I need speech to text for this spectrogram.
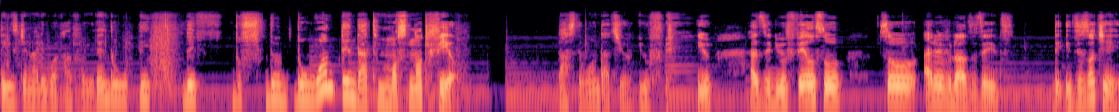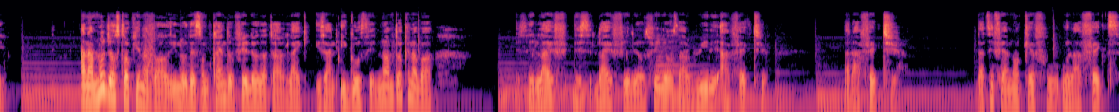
Things generally work out for you. Then the the the the, the, the one thing that must not fail. That's the one that you you you as in you fail so so I don't even know how to say it. It is such a and I'm not just talking about, you know, there's some kind of failure that are like is an ego thing. No, I'm talking about it's a life this life failures, failures that really affect you. That affect you that if you're not careful will affect,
